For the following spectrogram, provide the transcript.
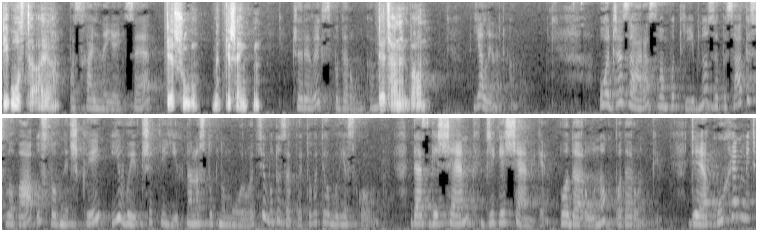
Die Ostereier. Пасхальне яйце. Der Schuh mit Geschenken. Черевик з подарунками. Der Tannenbaum. Ялиночка. Отже, зараз вам потрібно записати слова у словнички і вивчити їх. На наступному уроці буду запитувати обов'язково. Das Geschenk, die Geschenke. Подарунок, подарунки. Der Kuchen mit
